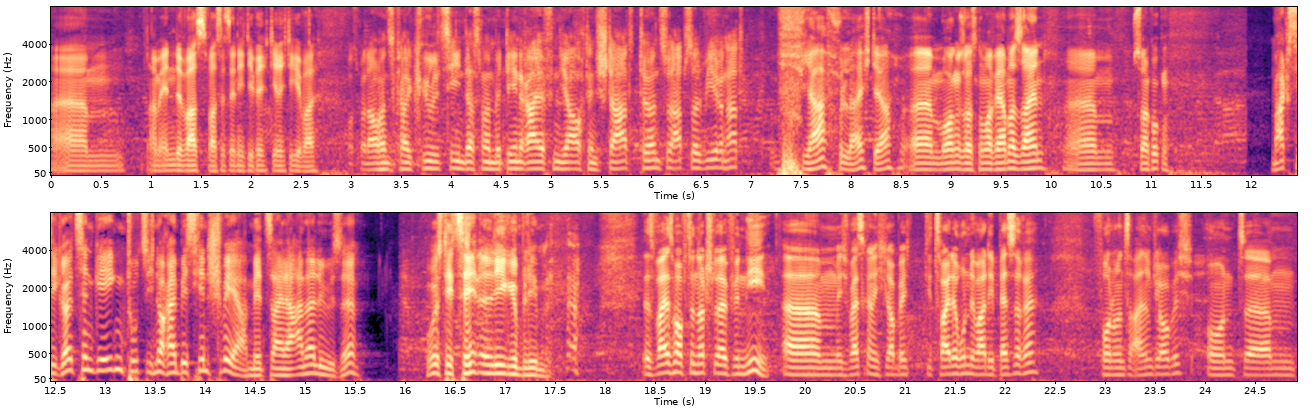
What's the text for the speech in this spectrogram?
ähm, am Ende war es letztendlich die, die richtige Wahl. Muss man auch ins Kalkül ziehen, dass man mit den Reifen ja auch den Start-Turn zu absolvieren hat? Ja, vielleicht, ja. Ähm, morgen soll es nochmal wärmer sein. Ähm, müssen wir gucken. Maxi Götz hingegen tut sich noch ein bisschen schwer mit seiner Analyse. Wo ist die Zehntel liegen geblieben? das weiß man auf der Nordschleife nie. Ähm, ich weiß gar nicht, ich glaube, die zweite Runde war die bessere von uns allen, glaube ich. Und ähm,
